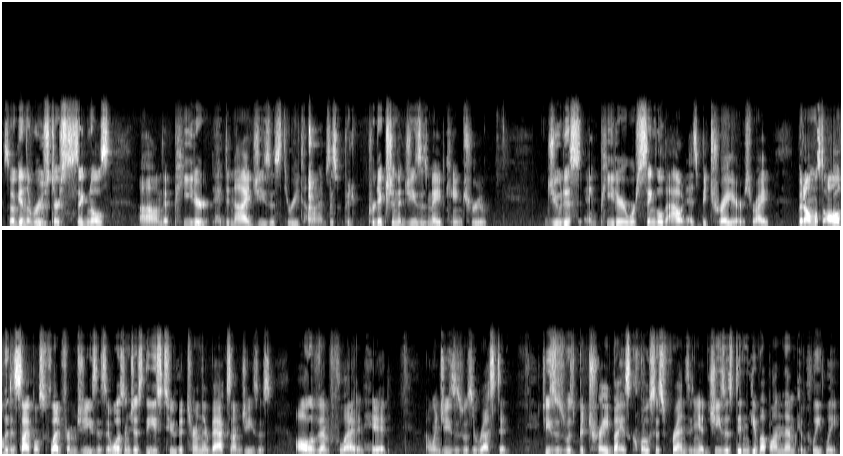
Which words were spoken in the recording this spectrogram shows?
So again, the rooster signals um, that Peter had denied Jesus three times. This prediction that Jesus made came true. Judas and Peter were singled out as betrayers, right? But almost all of the disciples fled from Jesus. It wasn't just these two that turned their backs on Jesus. All of them fled and hid uh, when Jesus was arrested. Jesus was betrayed by his closest friends, and yet Jesus didn't give up on them completely.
